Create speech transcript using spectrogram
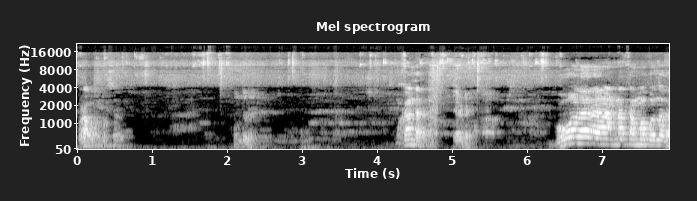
ಕೊಡಪ್ಪ ಸರ್ ಕುಂದ್ರ. ಮುಖಾಂತರ ಹೇಳ್ರಿ ಅಣ್ಣ ತಮ್ಮ ಬಂದರ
